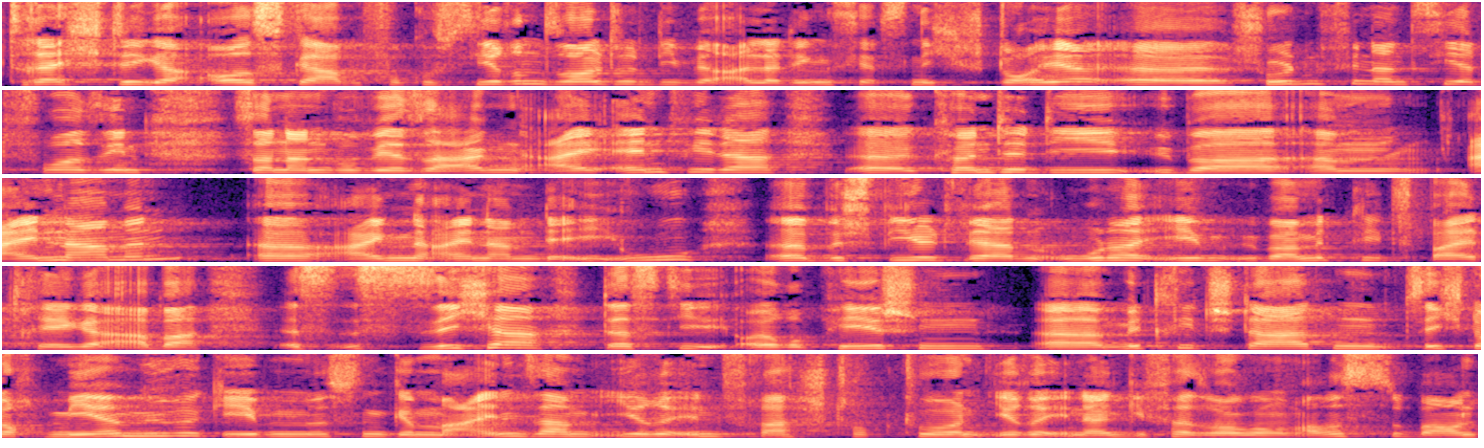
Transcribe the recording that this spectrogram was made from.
trächtige Ausgaben fokussieren sollte, die wir allerdings jetzt nicht steuer äh, schuldenfinanziert vorsehen, sondern wo wir sagen, entweder äh, könnte die über ähm, Einnahmen äh, eigene Einnahmen der EU äh, bespielt werden oder eben über Mitgliedsbeiträge. Aber es ist sicher, dass die europäischen äh, Mitgliedstaaten sich noch mehr Mühe geben müssen, gemeinsam ihre Infrastruktur und ihre Energieversorgung auszubauen,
